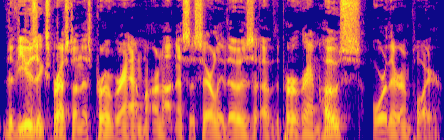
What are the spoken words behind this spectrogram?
The views expressed on this program are not necessarily those of the program hosts or their employer.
